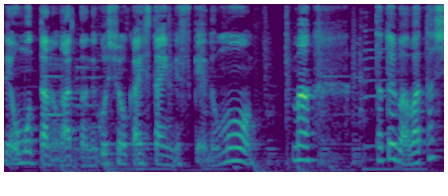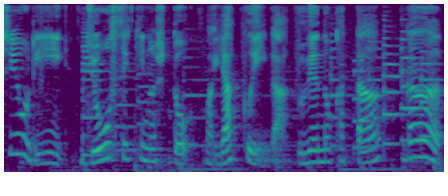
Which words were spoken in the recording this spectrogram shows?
て思ったのがあったのでご紹介したいんですけれどもまあ例えば私より定石の人、まあ、役位が上の方が、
